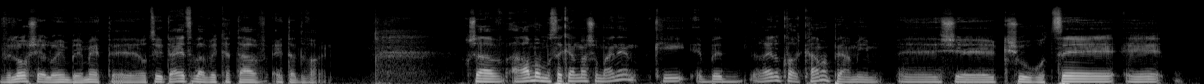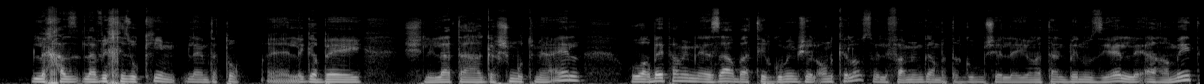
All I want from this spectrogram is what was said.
ולא שאלוהים באמת אה, הוציא את האצבע וכתב את הדברים. עכשיו, הרמב"ם עושה כאן משהו מעניין, כי ראינו כבר כמה פעמים אה, שכשהוא רוצה לחז... להביא חיזוקים לעמדתו לגבי שלילת הגשמות מהאל, הוא הרבה פעמים נעזר בתרגומים של אונקלוס, ולפעמים גם בתרגום של יונתן בן עוזיאל לארמית.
